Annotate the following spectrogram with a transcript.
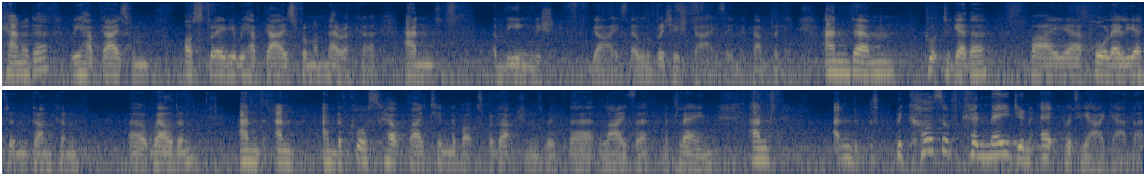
Canada, we have guys from Australia, we have guys from America, and the English guys, they were the British guys in the company, and um, put together by uh, Paul Elliott and Duncan uh, Weldon, and, and, and of course helped by Tinderbox Productions with uh, Liza McLean. And, and because of Canadian equity, I gather,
